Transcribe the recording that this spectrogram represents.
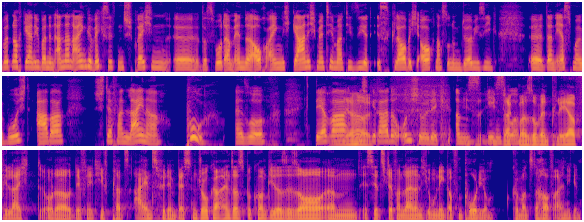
würde noch gerne über einen anderen Eingewechselten sprechen. Äh, das wurde am Ende auch eigentlich gar nicht mehr thematisiert, ist, glaube ich, auch nach so einem Derby-Sieg äh, dann erstmal wurscht. Aber Stefan Leiner, puh, also der war ja, nicht gerade unschuldig am ich, Gegentor. Ich sag mal so, wenn Player vielleicht oder definitiv Platz eins für den besten Joker-Einsatz bekommt dieser Saison, ähm, ist jetzt Stefan Leiner nicht unbedingt auf dem Podium. Können wir uns darauf einigen?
